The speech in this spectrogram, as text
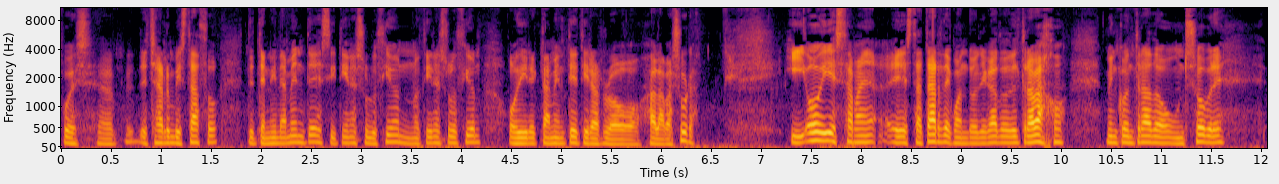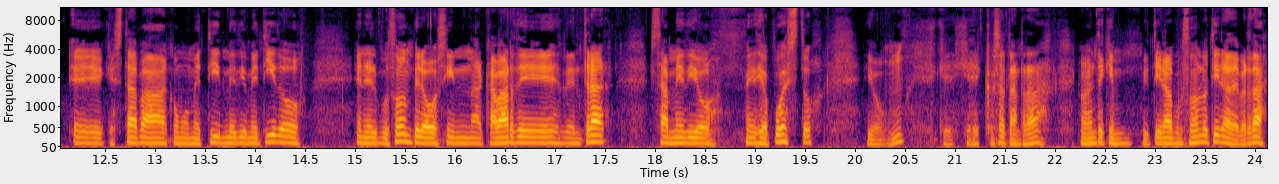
pues eh, echarle un vistazo detenidamente si tiene solución, no tiene solución o directamente tirarlo a la basura. Y hoy, esta, esta tarde, cuando he llegado del trabajo, me he encontrado un sobre eh, que estaba como meti medio metido en el buzón, pero sin acabar de, de entrar, está medio, medio puesto. Digo, mm, qué, qué, cosa tan rara. Normalmente quien tira el buzón lo tira de verdad,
